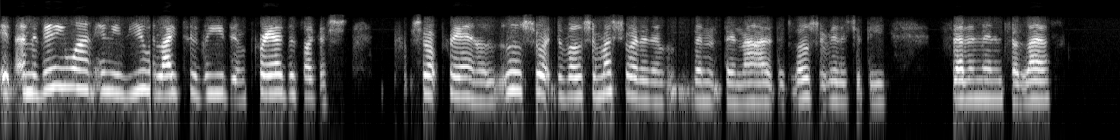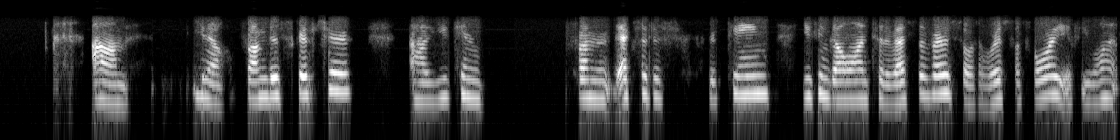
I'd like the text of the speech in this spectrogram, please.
and if anyone, any of you would like to lead in prayer, just like a short prayer and a little short devotion, much shorter than than than not. The devotion really should be seven minutes or less. Um, you know, from this scripture, uh, you can from Exodus 15, you can go on to the rest of the verse or the verse before if you want.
